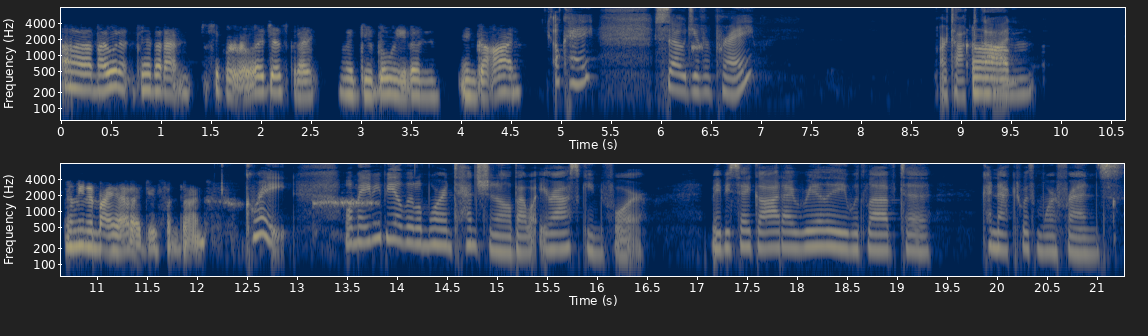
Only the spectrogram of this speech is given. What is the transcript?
Um, I wouldn't say that I'm super religious, but I, I do believe in, in God. Okay. So do you ever pray or talk to um, God? I mean, in my head, I do sometimes. Great. Well, maybe be a little more intentional about what you're asking for. Maybe say, God, I really would love to connect with more friends.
